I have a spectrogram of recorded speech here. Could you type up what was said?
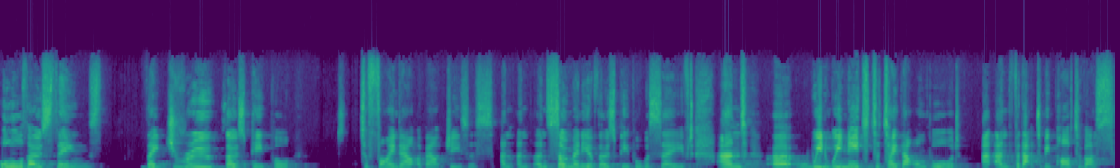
all those things, they drew those people to find out about Jesus. And, and, and so many of those people were saved. And uh, we, we need to take that on board and for that to be part of us.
